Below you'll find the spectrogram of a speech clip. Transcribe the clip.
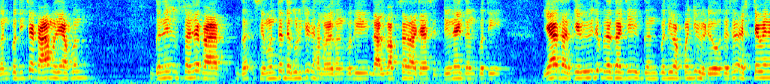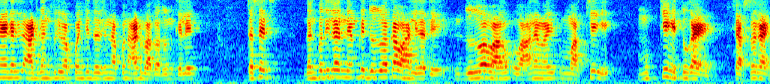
गणपतीच्या काळामध्ये आपण गणेश उत्सवाच्या काळात ग श्रीमंत दगडूशेठ हलवाई गणपती लालबागचा राजा सिद्धिविनायक गणपती यासारखे विविध प्रकारचे गणपती बाप्पांचे व्हिडिओ तसेच अष्टविनायकातील आठ गणपती बाप्पांचे दर्शन आपण आठ भागातून केले. तसेच गणपतीला नेमके दुर्वा का वाहली जाते? दुर्वा वाह वाहण्यामागे मागचे मुख्य हेतू काय आहे? शास्त्र काय?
